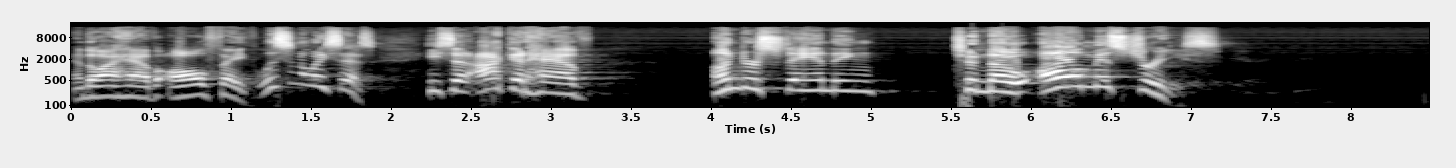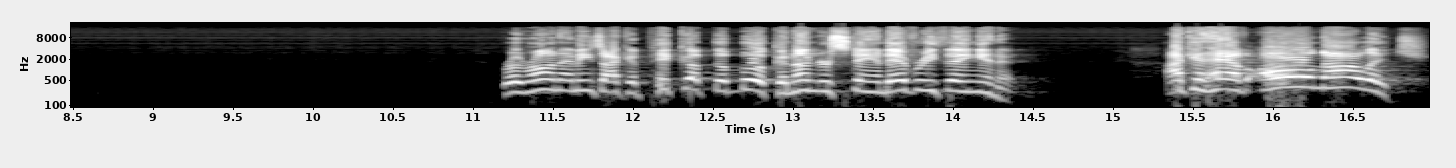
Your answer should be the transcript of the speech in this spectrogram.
and though I have all faith. Listen to what he says. He said, I could have understanding to know all mysteries Brother Ron, that means I could pick up the book and understand everything in it. I could have all knowledge.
